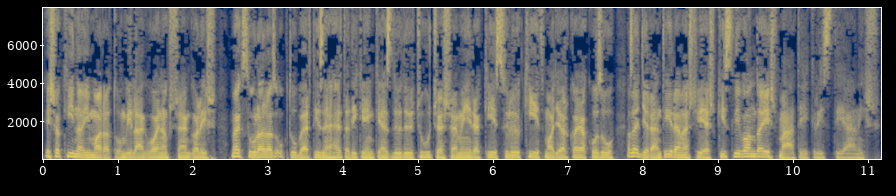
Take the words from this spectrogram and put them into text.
és a kínai maraton világbajnoksággal is. Megszólal az október 17-én kezdődő csúcseseményre készülő két magyar kajakozó, az egyaránt éremesélyes Kiszlivanda és Máté Krisztián is.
